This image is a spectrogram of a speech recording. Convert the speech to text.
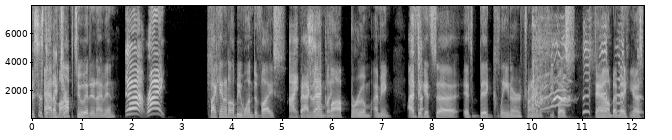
This is the Add a future. mop to it, and I'm in. Yeah, right. Why can't it all be one device? I Vacuum, exactly. mop, broom. I mean, I I'm think it's uh it's big cleaner trying to keep us down by making us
